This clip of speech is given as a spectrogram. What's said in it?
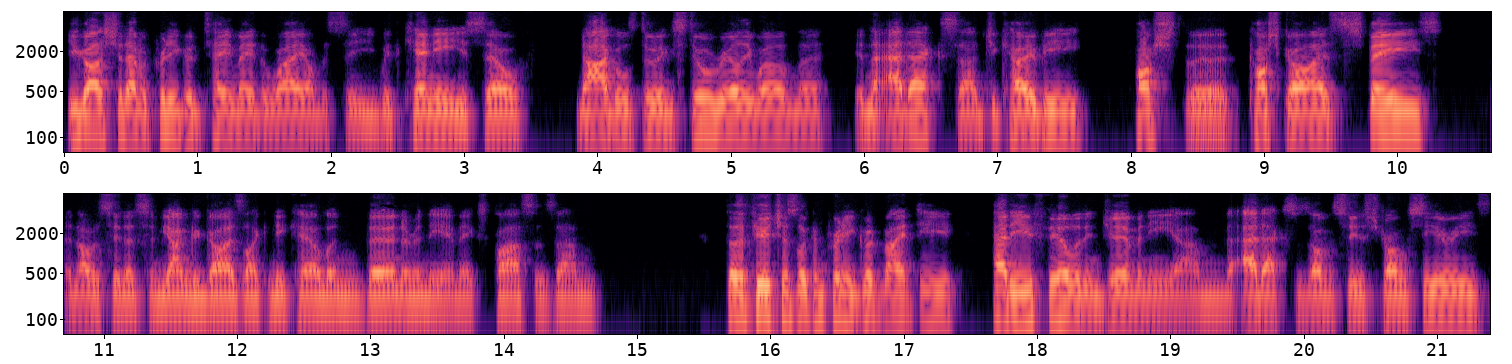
you guys should have a pretty good team either way obviously with Kenny yourself Nagel's doing still really well in the in the ADAC uh, Jacoby Kosh the Kosh guys Spees, and obviously there's some younger guys like Nickel and Werner in the MX classes. Um, so the future's looking pretty good, mate. Do you, how do you feel it in Germany? Um, the ADAC is obviously a strong series,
